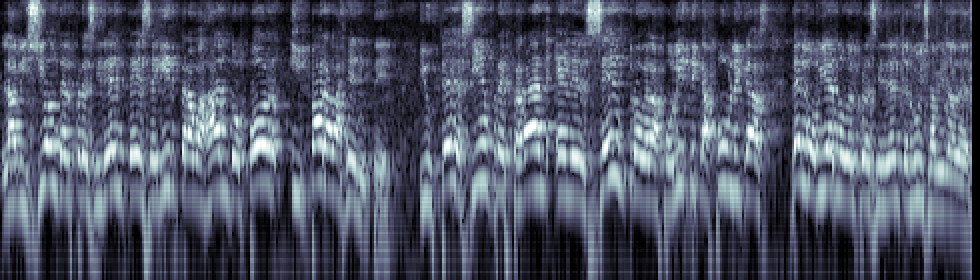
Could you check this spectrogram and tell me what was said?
La visión del presidente es seguir trabajando por y para la gente. Y ustedes siempre estarán en el centro de las políticas públicas del gobierno del presidente Luis Abinader.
